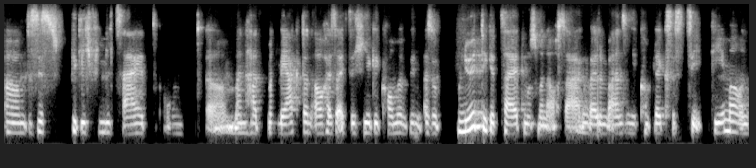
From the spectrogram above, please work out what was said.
ähm, das ist wirklich viel Zeit und äh, man hat, man merkt dann auch, also als ich hier gekommen bin, also nötige Zeit, muss man auch sagen, weil ein wahnsinnig komplexes Thema und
